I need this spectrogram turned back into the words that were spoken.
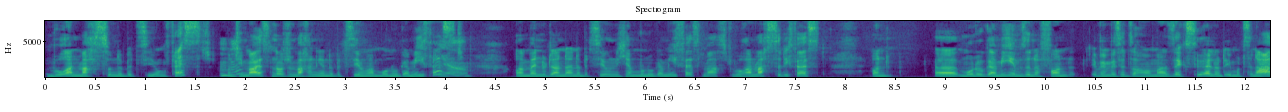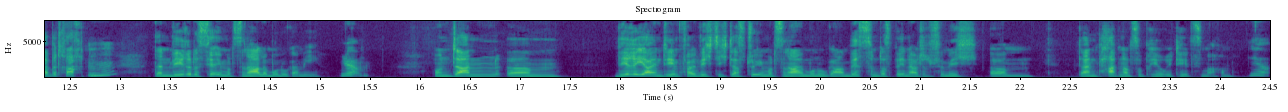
woran machst du eine Beziehung fest? Mhm. Und die meisten Leute machen ja eine Beziehung an Monogamie fest. Ja. Und wenn du dann deine Beziehung nicht an Monogamie festmachst, woran machst du die fest? Und äh, Monogamie im Sinne von, wenn wir es jetzt auch mal sexuell und emotional betrachten, Mhm. dann wäre das ja emotionale Monogamie. Ja. Und dann ähm, wäre ja in dem Fall wichtig, dass du emotional monogam bist. Und das beinhaltet für mich, ähm, deinen Partner zur Priorität zu machen. Ja.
